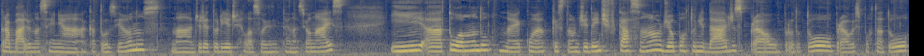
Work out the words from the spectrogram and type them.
trabalho na CNA há 14 anos, na diretoria de Relações Internacionais e atuando né, com a questão de identificação de oportunidades para o produtor, para o exportador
